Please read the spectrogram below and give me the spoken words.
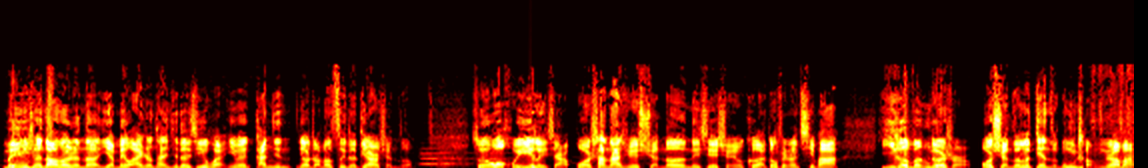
没选到的人呢，也没有唉声叹气的机会，因为赶紧要找到自己的第二选择。所以我回忆了一下，我上大学选到的那些选修课都非常奇葩。一个文科生，我选择了电子工程，你知道吗？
